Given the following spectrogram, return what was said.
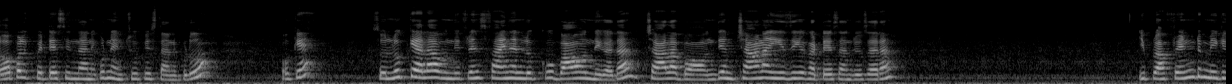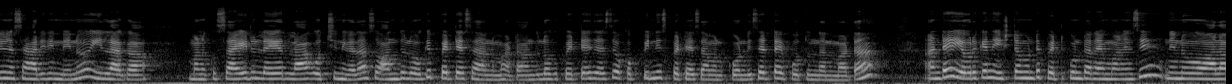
లోపలికి పెట్టేసిన దాన్ని కూడా నేను చూపిస్తాను ఇప్పుడు. ఓకే? సో లుక్ ఎలా ఉంది ఫ్రెండ్స్? ఫైనల్ లుక్ బాగుంది కదా? చాలా బాగుంది. అండ్ చాలా ఈజీగా కట్టేసాను చూసారా? ఇప్పుడు ఆ ఫ్రంట్ మిగిలిన శారీని నేను ఇలాగా మనకు సైడ్ లేయర్ లాగా వచ్చింది కదా? సో అందులోకి పెట్టేశాను అనమాట అందులోకి పెట్టేసేసి ఒక పిన్నిస్ పెట్టేసామనుకోండి సెట్ అయిపోతుంది అనమాట అంటే ఎవరికైనా ఇష్టం ఉంటే పెట్టుకుంటారేమో అనేసి నేను అలా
